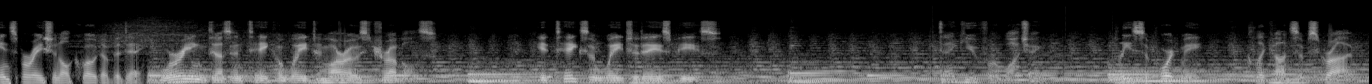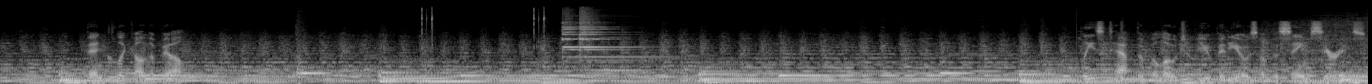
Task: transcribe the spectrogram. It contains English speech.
Inspirational quote of the day. Worrying doesn't take away tomorrow's troubles. It takes away today's peace. Thank you for watching. Please support me, click on subscribe. Then click on the bell. Please tap the below to view videos of the same series.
